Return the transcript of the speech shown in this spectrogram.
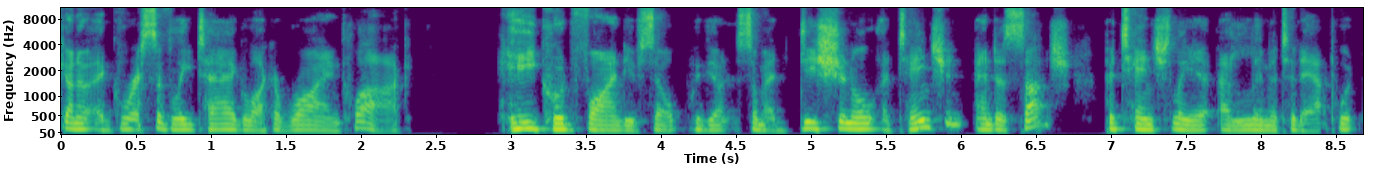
going to aggressively tag like a Ryan Clarke, he could find himself with some additional attention and, as such, potentially a, a limited output,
